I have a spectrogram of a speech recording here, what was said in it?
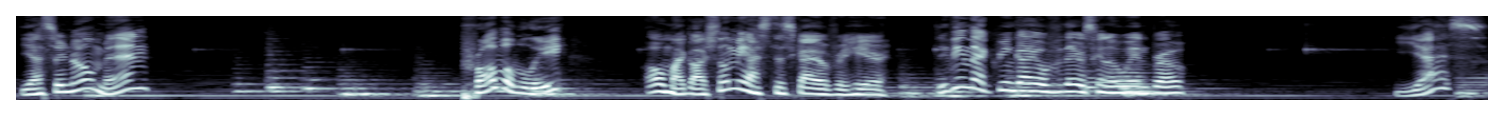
yes or no, man? Probably. Oh my gosh, let me ask this guy over here. Do you think that green guy over there is gonna win, bro? Yes?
